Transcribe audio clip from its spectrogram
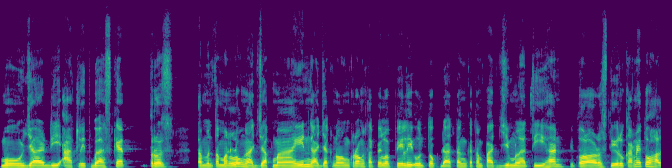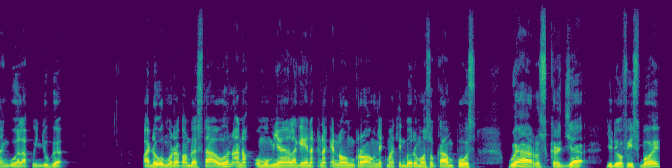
mau jadi atlet basket terus teman-teman lo ngajak main ngajak nongkrong tapi lo pilih untuk datang ke tempat gym latihan itu lo harus tiru karena itu hal yang gue lakuin juga. Pada umur 18 tahun anak umumnya lagi enak-enaknya nongkrong nikmatin baru masuk kampus gue harus kerja jadi office boy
